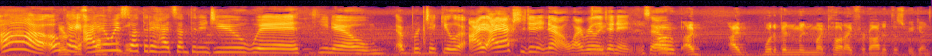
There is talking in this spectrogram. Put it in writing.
Ah, They're okay. just I always comfortable. thought that it had something to do with you know a particular. I, I actually didn't know. I really didn't. So Oh, I, I would have been in my kilt. I forgot it this weekend.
